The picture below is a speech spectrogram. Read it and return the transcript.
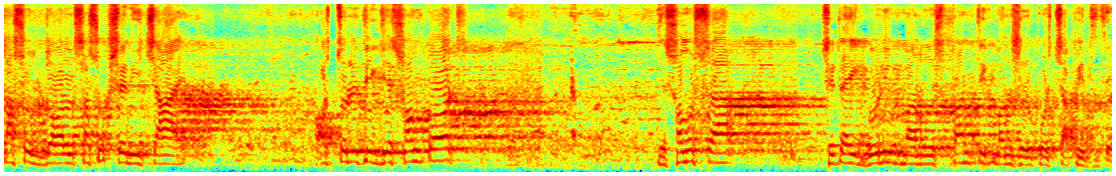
শাসক দল, শাসক শ্রেণি চায়। অর্থনৈতিক যে সংকট, যে সমস্যা, সেটাই গরিব মানুষ, প্রান্তিক মানুষের উপর চাপিয়ে দিতে।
